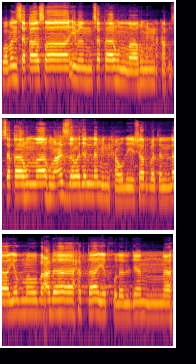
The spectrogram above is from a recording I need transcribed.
ومن سقى صائما سقاه الله من سقاه الله عز وجل من حوضه شربة لا يظمأ بعدها حتى يدخل الجنة.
